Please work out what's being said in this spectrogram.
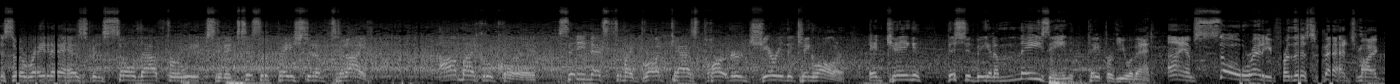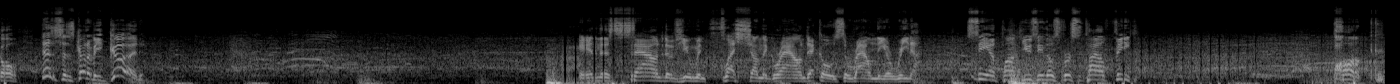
this arena has been sold out for weeks in anticipation of tonight. I'm Michael Cole, sitting next to my broadcast partner, Jerry the King Lawler. And King, this should be an amazing pay-per-view event. I am so ready for this match, Michael. This is going to be good. And the sound of human flesh on the ground echoes around the arena. CM Punk using those versatile feet. Punk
